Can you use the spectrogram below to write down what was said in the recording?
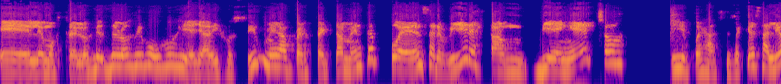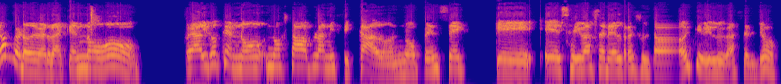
eh, le mostré los, los dibujos y ella dijo, sí, mira, perfectamente pueden servir, están bien hechos. Y pues así es que salió, pero de verdad que no, fue algo que no, no estaba planificado, no pensé que ese iba a ser el resultado y que lo iba a hacer yo.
